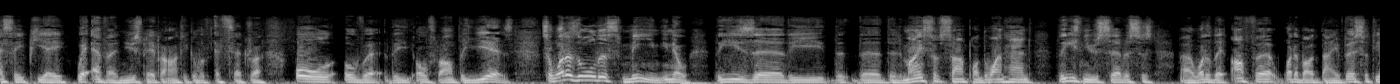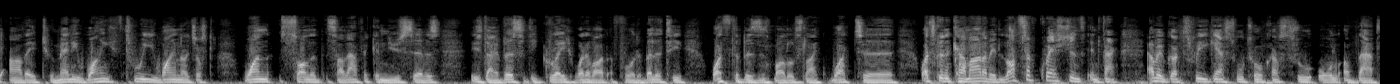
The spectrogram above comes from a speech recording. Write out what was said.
SAPA, wherever, newspaper articles, etc., all over the, all throughout the years. So what does all this mean? You know, these, uh, the, the, the, the demise of SAPA on the one hand, these news services, uh, what do they offer? What about diversity? Are they too many? Why three? Why not just one solid South African news service? Is diversity great? What about affordability? What's the business models like? What, uh, what's going to come out of it? Lots of questions, in fact, and we've got three guests who'll talk us through all of that.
